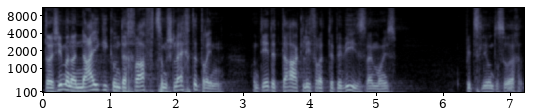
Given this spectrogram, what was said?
da ist immer noch eine Neigung und eine Kraft zum Schlechten drin. Und jeden Tag liefert der Beweis, wenn wir uns ein bisschen untersuchen.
